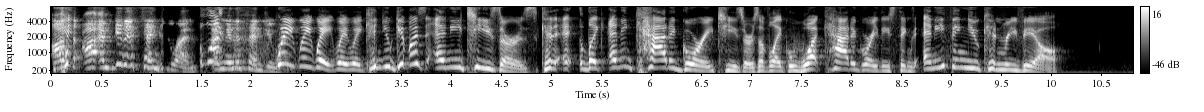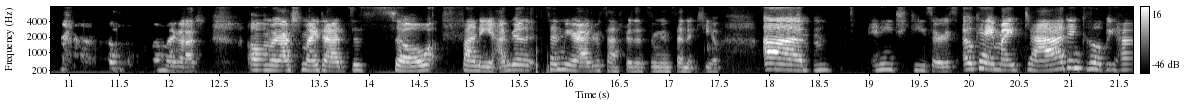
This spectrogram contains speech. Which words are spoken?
I'll, I'm gonna send you one. I'm gonna send you. Wait, one. wait, wait, wait, wait. Can you give us any teasers? Can like any category teasers of like what category these things? Anything you can reveal? Oh my gosh. Oh my gosh. My dad's is so funny. I'm going to send me your address after this. I'm going to send it to you. Um, any teasers? Okay. My dad and Kobe have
